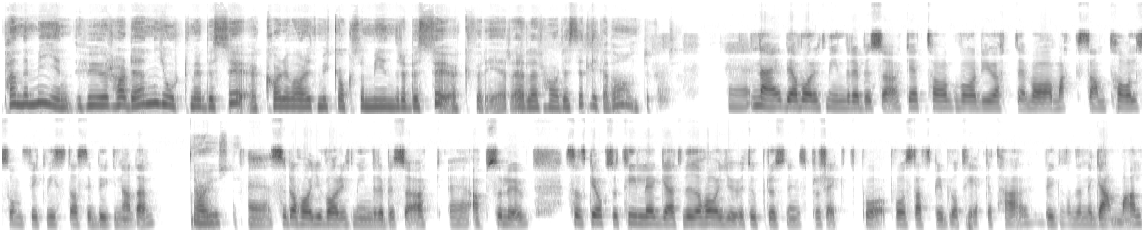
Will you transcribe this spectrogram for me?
Pandemin, hur har den gjort med besök? Har det varit mycket också mindre besök för er eller har det sett likadant ut? Eh, nej, det har varit mindre besök. Ett tag var det ju att det var maxantal som fick vistas i byggnaden. Ja, just det. Eh, så det har ju varit mindre besök, eh, absolut. Sen ska jag också tillägga att vi har ju ett upprustningsprojekt på, på stadsbiblioteket här. Byggnaden är gammal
